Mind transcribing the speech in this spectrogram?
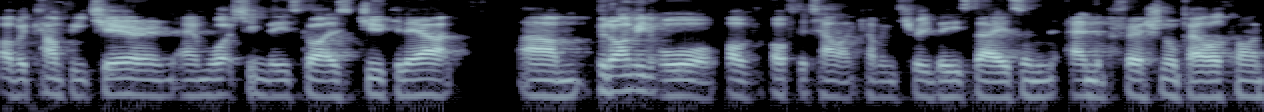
of a comfy chair and, and watching these guys duke it out. Um, but I'm in awe of, of the talent coming through these days and, and the professional peloton.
